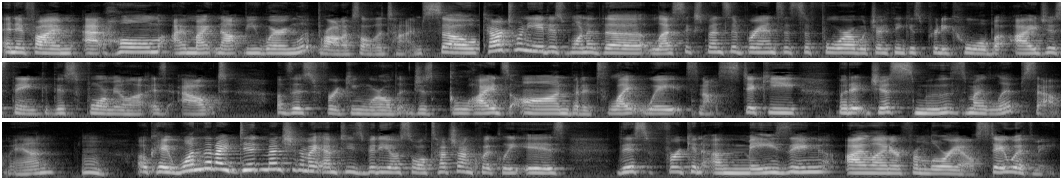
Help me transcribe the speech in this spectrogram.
And if I'm at home, I might not be wearing lip products all the time. So Tower 28 is one of the less expensive brands at Sephora, which I think is pretty cool, but I just think this formula is out of this freaking world. It just glides on, but it's lightweight, it's not sticky, but it just smooths my lips out, man. Mm. Okay, one that I did mention in my empties video, so I'll touch on quickly, is this freaking amazing eyeliner from L'Oreal. Stay with me.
